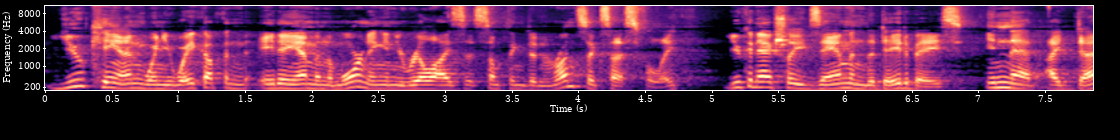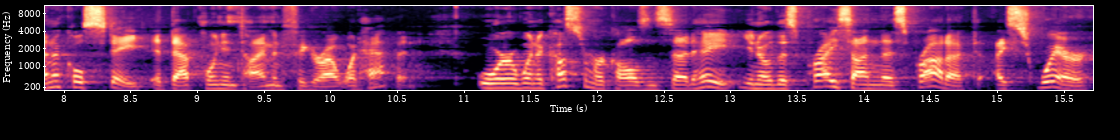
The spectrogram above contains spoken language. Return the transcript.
you can, when you wake up at 8 a.m. in the morning and you realize that something didn't run successfully, you can actually examine the database in that identical state at that point in time and figure out what happened. Or when a customer calls and said, hey, you know, this price on this product, I swear,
